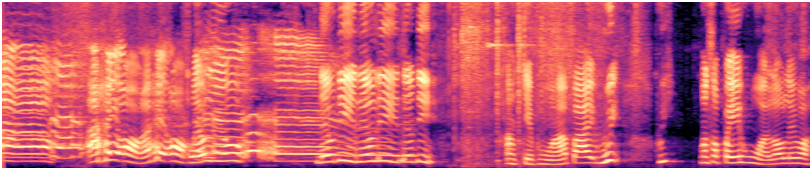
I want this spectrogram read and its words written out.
อ่าอะให้ออกอะให้ออกเร็วเร็ว เร็วดิเร็วดิเร็วดิอะเจ็บหัวไปหุยหุยมันสเปรย์หัวเราเลยว่ะ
